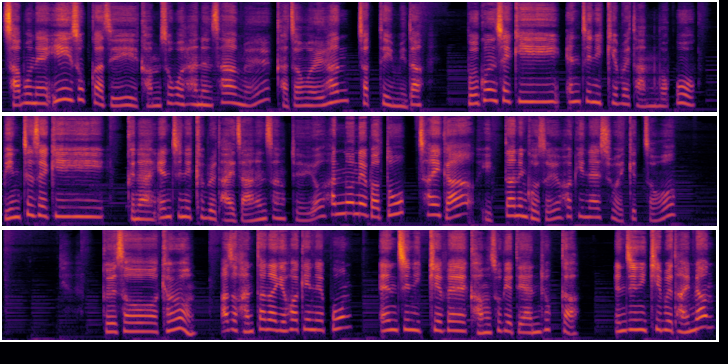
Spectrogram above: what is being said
4분의 2 속까지 감속을 하는 사항을 가정을 한 차트입니다. 붉은색이 엔진 이캡을 단 거고 민트색이 그냥 엔진 이캡을 달지 않은 상태예요. 한눈에 봐도 차이가 있다는 것을 확인할 수가 있겠죠. 그래서 결론 아주 간단하게 확인해 본 엔진 이캡의 감속에 대한 효과 엔진 이캡을 달면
